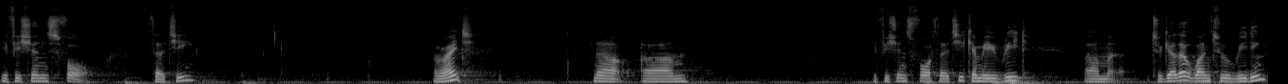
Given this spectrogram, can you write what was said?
Ephesians 4:30. All right. Now, um, Ephesians 4:30. Can we read um, together? One, two, reading.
